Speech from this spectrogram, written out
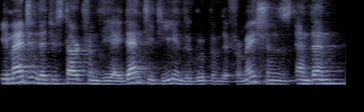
imagine that you start from the identity in the group of deformations and then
